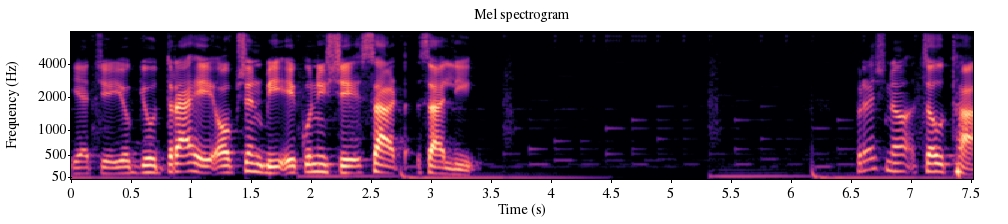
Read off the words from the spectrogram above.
याचे योग्य उत्तर आहे ऑप्शन बी एकोणीसशे साठ साली. प्रश्न चौथा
